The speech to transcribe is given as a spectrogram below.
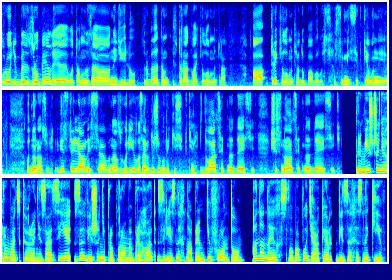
Вроді би зробили е, отам за неділю, зробили там півтора-два кілометра. А три кілометри додавалося. Самі сітки вони як одноразові. Відстрілялися, вона згоріла. Зараз дуже великі сітки: 20 на 10, 16 на 10. Приміщення громадської організації завішані прапорами бригад з різних напрямків фронту, а на них слова подяки від захисників.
